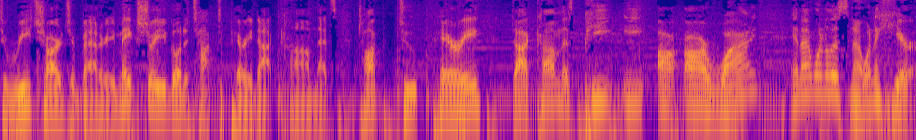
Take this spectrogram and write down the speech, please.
to recharge your battery, make sure you go to talktoperry.com. That's talktoperry.com. That's P E R R Y. And I want to listen. I want to hear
